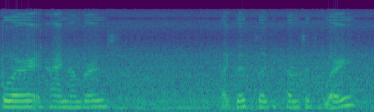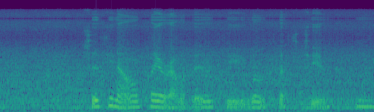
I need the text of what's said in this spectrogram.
blur it in high numbers like this so it becomes just blurry. Just, you know, play around with it and see what looks best to you. And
